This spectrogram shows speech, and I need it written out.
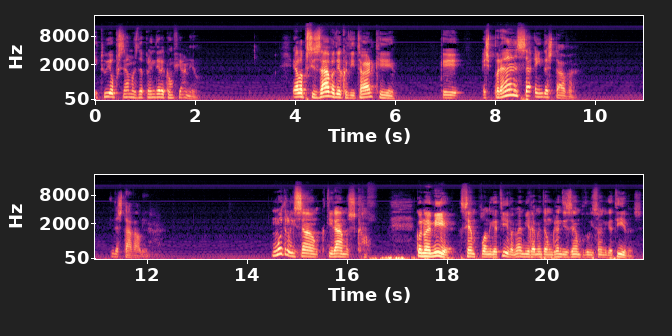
E tu e eu precisamos de aprender a confiar nele. Ela precisava de acreditar que, que a esperança ainda estava. Ainda estava ali. Uma outra lição que tiramos com, com Noemi, sempre pela negativa, Noemi realmente é um grande exemplo de lições negativas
